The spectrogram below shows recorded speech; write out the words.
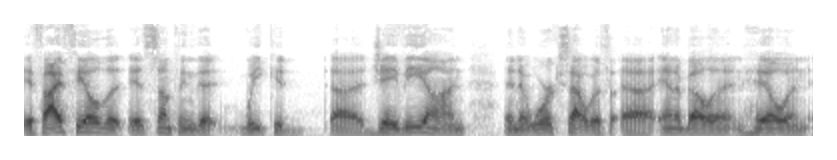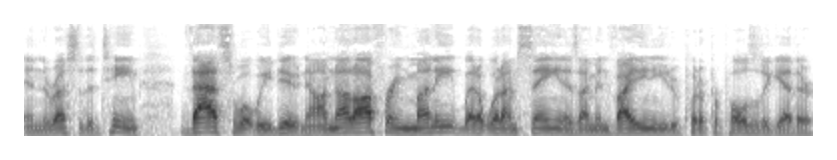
if I feel that it's something that we could uh, JV on and it works out with uh, Annabella and Hill and, and the rest of the team, that's what we do. Now, I'm not offering money, but what I'm saying is I'm inviting you to put a proposal together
